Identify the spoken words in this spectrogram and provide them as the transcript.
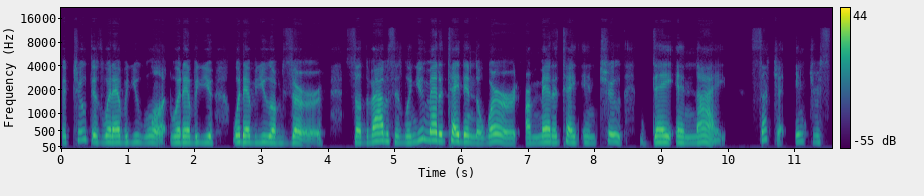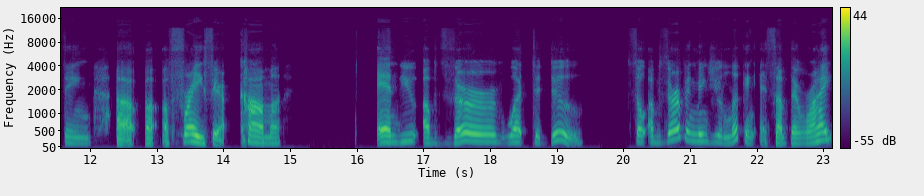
The truth is whatever you want, whatever you whatever you observe. So the Bible says when you meditate in the word or meditate in truth day and night, such an interesting uh, uh, a phrase here, comma, and you observe what to do so observing means you're looking at something, right?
